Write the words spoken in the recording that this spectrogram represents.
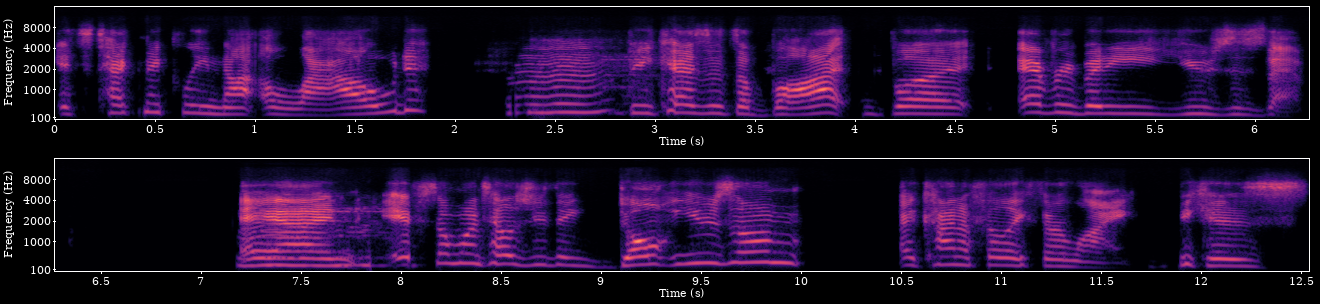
It's technically not allowed Mm-hmm. because it's a bot, but everybody uses them. Mm-hmm. And if someone tells you they don't use them, I kind of feel like they're lying because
